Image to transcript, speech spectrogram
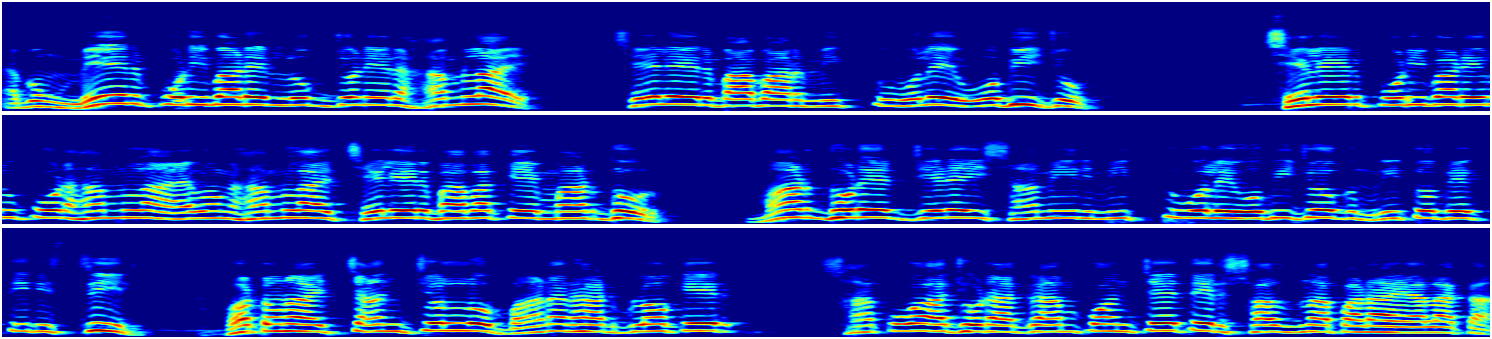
এবং মেয়ের পরিবারের লোকজনের হামলায় ছেলের বাবার মৃত্যু বলে অভিযোগ। ছেলের পরিবারের উপর হামলা এবং হামলায় ছেলের বাবাকে মারধর। মারধরের জেরেই স্বামীর মৃত্যু বলে অভিযোগ মৃত ব্যক্তির স্ত্রীর। ঘটনায় চাঞ্চল্য বানারহাট ব্লকের সাঁকোয়াঝোড়া গ্রাম পঞ্চায়েতের সজনাপাড়া এলাকা।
